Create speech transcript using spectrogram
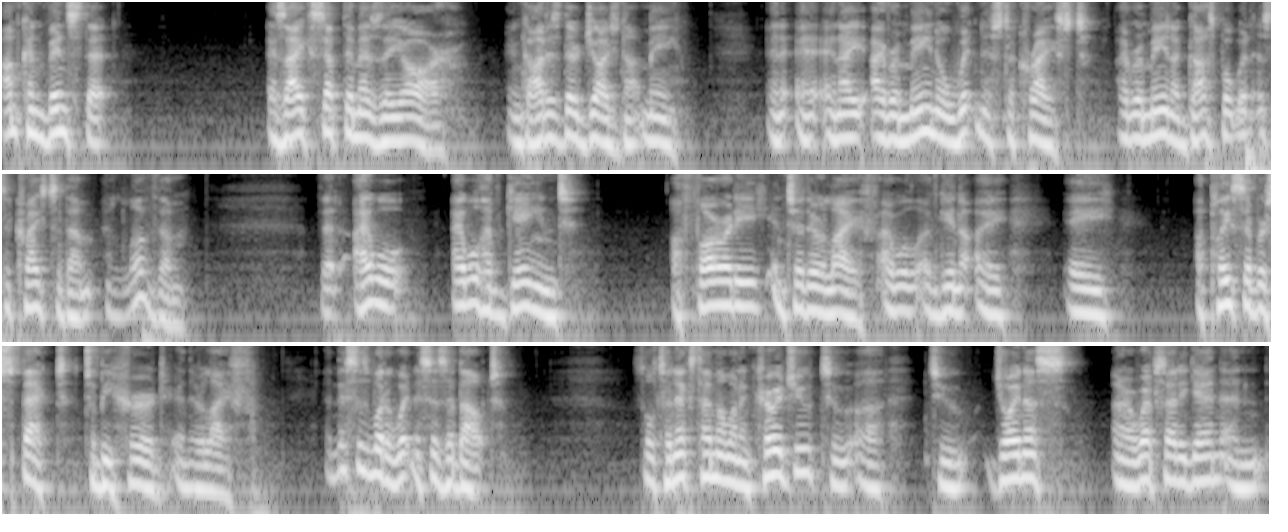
I'm convinced that as I accept them as they are, and God is their judge, not me, and, and, and I, I remain a witness to Christ, I remain a gospel witness to Christ to them and love them, that I will I will have gained authority into their life. I will have gained a a a place of respect to be heard in their life. And this is what a witness is about. So till next time, I want to encourage you to uh, to join us on our website again and,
